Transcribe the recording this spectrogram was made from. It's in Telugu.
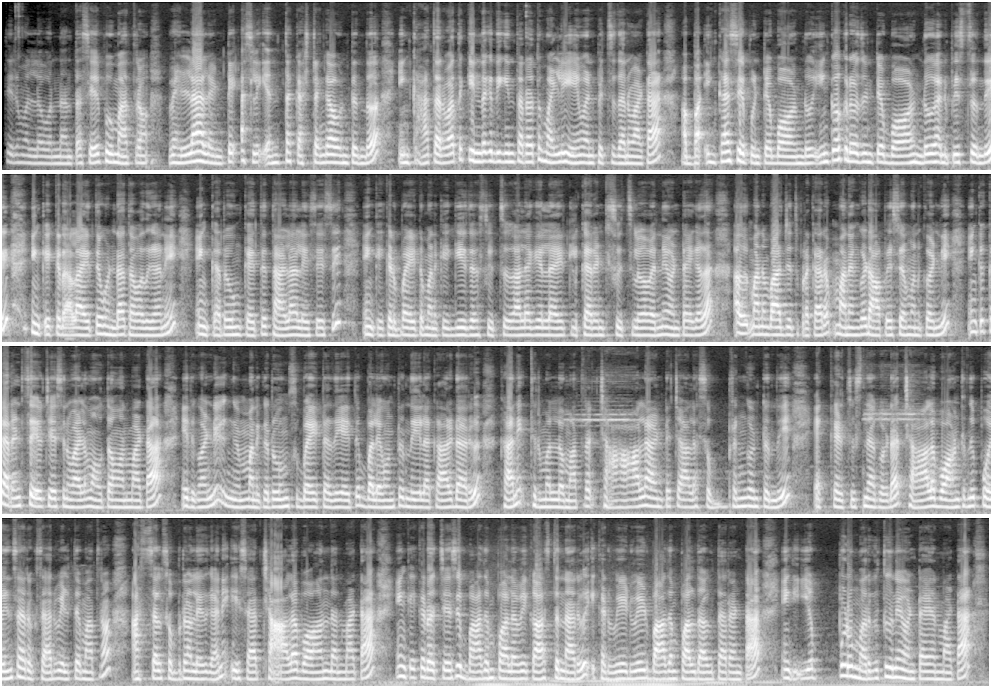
తిరుమలలో ఉన్నంతసేపు మాత్రం వెళ్ళాలంటే అసలు ఎంత కష్టంగా ఉంటుందో. ఇంకా తర్వాత కిందకి దిగిన తర్వాత మళ్ళీ ఏమనిపించదు అనమాట అబ్బా ఇంకా సేపు ఉంటే బాగుండు ఇంకొక రోజు ఉంటే బాగుండు అనిపిస్తుంది. ఇంక ఇక్కడ అలా అయితే ఉండా తవ్వదు కానీ ఇంకా రూమ్కి అయితే తాళాలు వేసేసి ఇంక ఇక్కడ బయట మనకి గీజర్ స్విచ్ అలాగే లైట్లు కరెంట్ స్విచ్లు అవన్నీ ఉంటాయి కదా. అవి మన బాధ్యత ప్రకారం మనం కూడా ఆపేసామనుకోండి ఇంకా కరెంట్ సేవ్ చేసిన వాళ్ళం అవుతాం అనమాట ఇదిగోండి మనకి రూమ్స్ బయటది అయితే భలే ఉంటుంది ఇలా కారిడారు. కానీ తిరుమలలో మాత్రం చాలా అంటే చాలా శుభ్రంగా ఉంటుంది. ఎక్కడ చూసినా కూడా చాలా బాగుంటుంది. పోయినసారి ఒకసారి వెళ్తే మాత్రం అస్సలు శుభ్రం లేదు కానీ ఈసారి చాలా బాగుందన్నమాట. ఇంక ఇక్కడ వచ్చేసి బాదం పాలు అవి కాస్తున్నారు. ఇక్కడ వేడి వేడి బాదం పాలు తాగుతారంట. ఇంక ఎప్పుడు మరుగుతూనే ఉంటాయన్నమాట.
